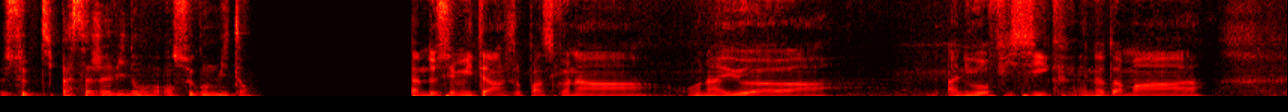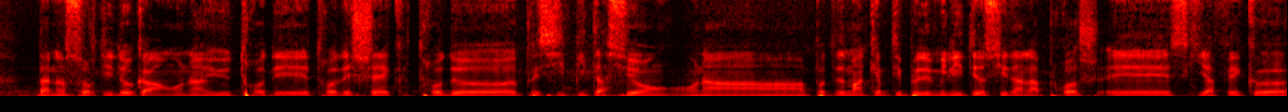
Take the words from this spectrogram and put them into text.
ce petit passage à vide en, seconde mi-temps. En deuxième mi-temps, je pense qu'on a, on a eu un niveau physique et notamment dans nos sorties de camp, on a eu trop d'échecs, trop, de précipitations. On a peut-être manqué un petit peu d'humilité aussi dans l'approche et ce qui a fait que,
